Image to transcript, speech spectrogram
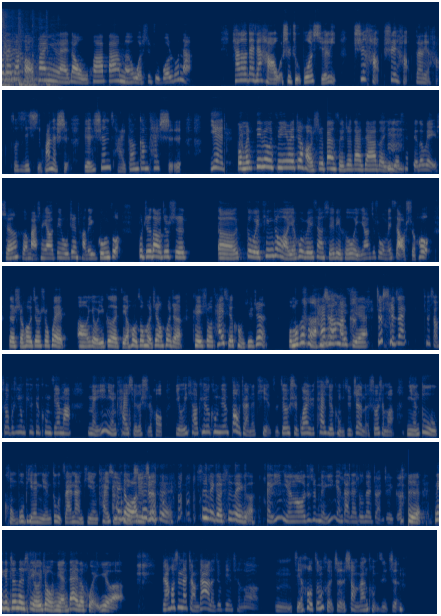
Hello，大家好，欢迎来到五花八门，我是主播 Luna。Hello，大家好，我是主播雪里。吃好睡好锻炼好，做自己喜欢的事，人生才刚刚开始。耶！我们第六期因为正好是伴随着大家的一个嗯春节的尾声和马上要进入正常的一个工作，不知道就是呃各位听众老爷会不会像雪里和我一样，就是我们小时候的时候就是会呃有一个节后综合症，或者可以说开学恐惧症，我们会很害怕吗开学。就是在 Q 小时候不是用 QQ 空间吗？每一年开学的时候，有一条 QQ 空间爆转的帖子，就是关于开学恐惧症的，说什么年度恐怖片、年度灾难片、开学恐惧对对症。对，是那个是那个，每一年哦，就是每一年大家都在转这个。是那个真的是有一种年代的回忆了。然后现在长大了，就变成了嗯节后综合症、上班恐惧症。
